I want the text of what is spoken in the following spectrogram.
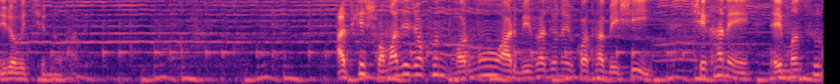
নিরবিচ্ছিন্নভাবে। আজকে সমাজে যখন ধর্ম আর বিভাজনের কথা বেশি সেখানে এই মনসুর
